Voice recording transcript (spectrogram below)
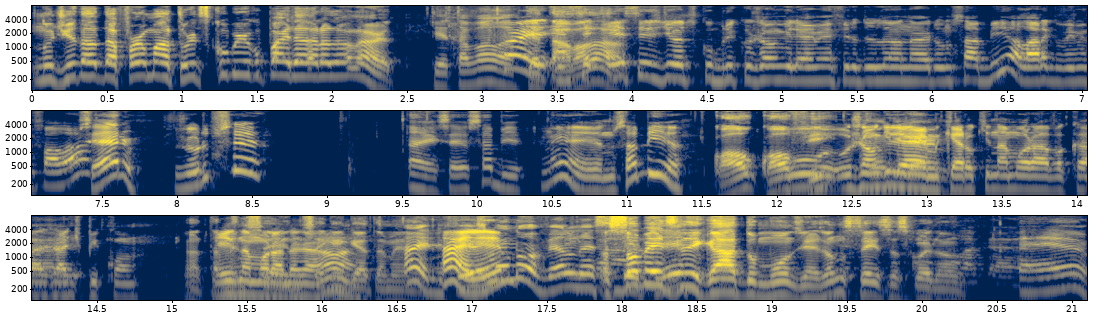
no dia da, da formatura descobriram que o pai dela era Leonardo. Que ele tava lá. Ah, tava esse- lá. esses dias eu descobri que o João Guilherme é filho do Leonardo, eu não sabia. A Lara que veio me falar. Sério? Juro pra você. Ah, isso aí eu sabia. É, eu não sabia. Qual, qual O, filho? o João, João Guilherme, Guilherme. que era o que namorava com a Jade Picon. Ah, ex-namorada não já, não sei não? quem que é também. Ah, ele Ah, fez ele é- uma novela nessa. Eu sou meio desligado do mundo, gente. Eu não sei essas coisas, não. É.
